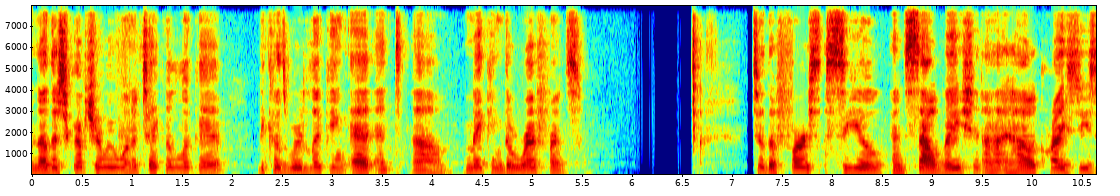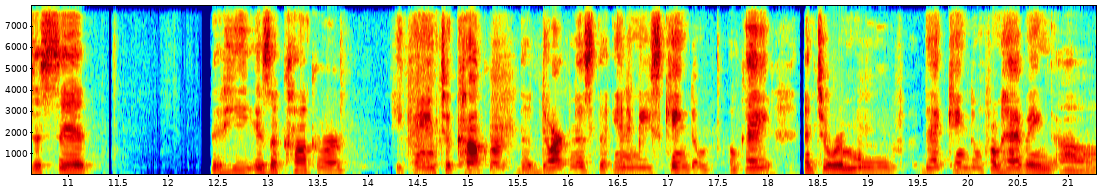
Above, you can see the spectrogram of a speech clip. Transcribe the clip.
Another scripture we want to take a look at because we're looking at and um, making the reference to the first seal and salvation and how Christ Jesus said that he is a conqueror. He came to conquer the darkness, the enemy's kingdom, okay, and to remove that kingdom from having uh,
